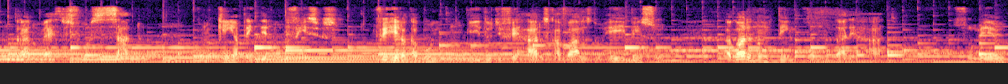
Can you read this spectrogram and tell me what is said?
encontraram um mestre esforçado, com quem aprenderam ofícios. O ferreiro acabou incumbido de ferrar os cavalos do rei e pensou: agora não tem como dar errado. Sou eu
